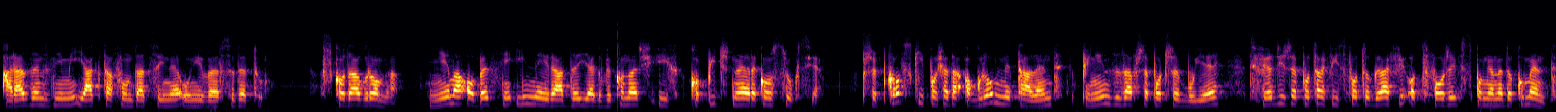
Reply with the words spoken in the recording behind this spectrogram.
a razem z nimi i akta fundacyjne Uniwersytetu. Szkoda ogromna. Nie ma obecnie innej rady, jak wykonać ich kopiczne rekonstrukcje. Przypkowski posiada ogromny talent, pieniędzy zawsze potrzebuje, twierdzi, że potrafi z fotografii odtworzyć wspomniane dokumenty.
